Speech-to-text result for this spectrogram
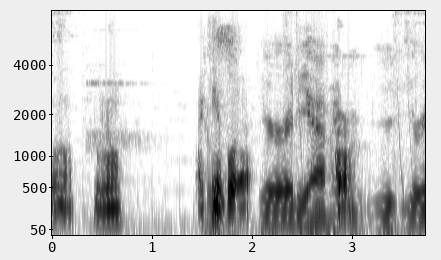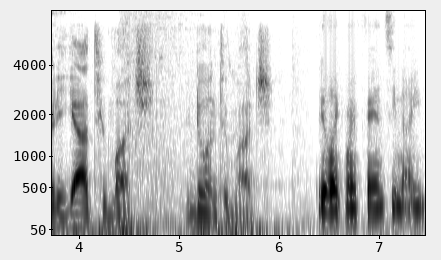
Oh, you know, I can't blame. You're already having Oh. you, you already got too much. You're doing too much. Do you like my fancy knight?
